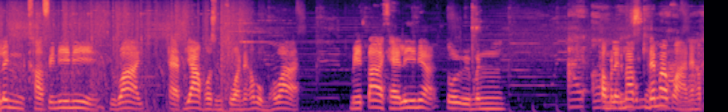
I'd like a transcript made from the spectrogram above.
เล่นคาเฟนี่นี่ถือว่าแอบยากพอสมควรนะครับผมเพราะว่าเมตาแครี่เนี่ย ตัวอื่นมันทำอะไรมากได้มากกว่านะครับ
